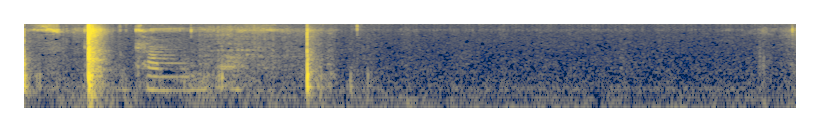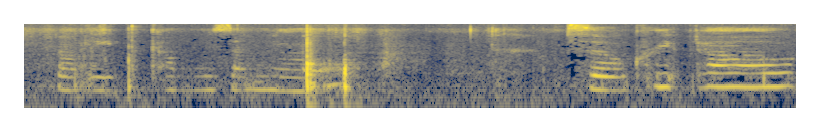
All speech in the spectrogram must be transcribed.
Let's get the camera off. Don't need the cameras anymore. I'm so creeped out.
